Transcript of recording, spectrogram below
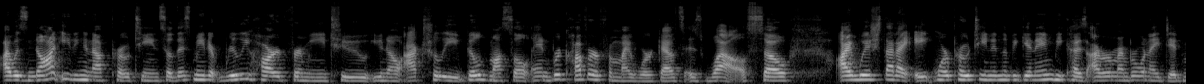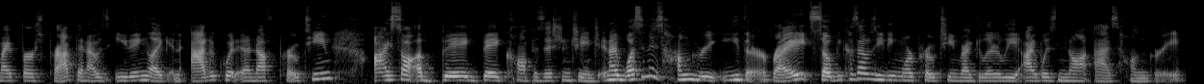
I was not eating enough protein. So this made it really hard for me to, you know, actually build muscle and recover from my workouts as well. So I wish that I ate more protein in the beginning because I remember when I did my first prep and I was eating like an adequate enough protein, I saw a big, big composition change. And I wasn't as hungry either, right? So because I was eating more protein regularly, I was not as hungry.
